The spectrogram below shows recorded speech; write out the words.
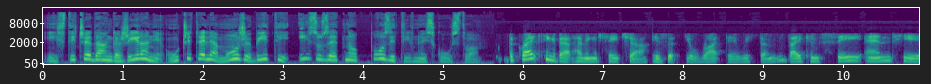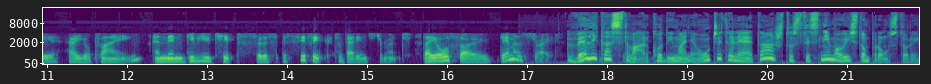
ističe da angažiranje učitelja može biti izuzetno pozitivno iskustvo. The great thing about having a teacher is that you're right there with them. They can see and hear how you're playing and then give you tips that are specific to that instrument. They also demonstrate. Velika stvar kod imanja učitelja je ta što ste s njima u istom prostori.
